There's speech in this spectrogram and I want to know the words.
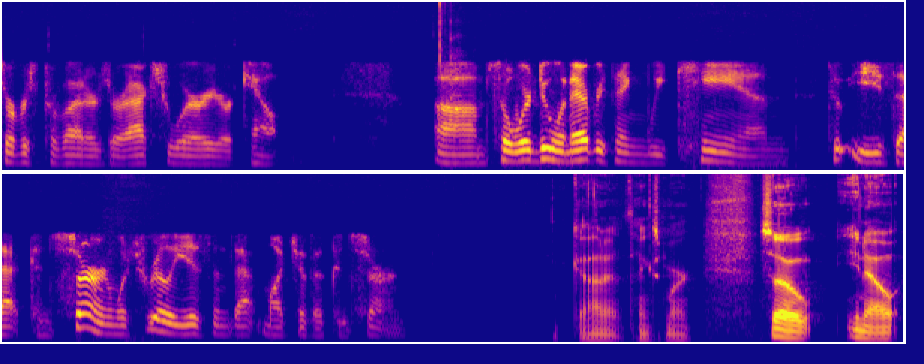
service providers, our actuary, or accountant. Um, so we're doing everything we can to ease that concern, which really isn't that much of a concern. Got it. Thanks, Mark. So, you know,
